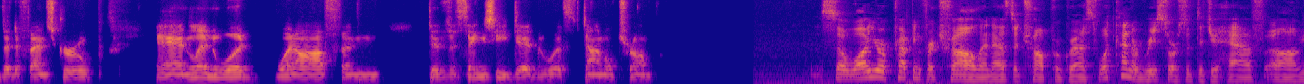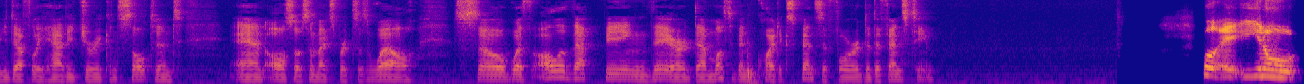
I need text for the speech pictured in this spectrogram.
the defense group, and Lin Wood went off and did the things he did with Donald Trump. So while you were prepping for trial and as the trial progressed, what kind of resources did you have? Um, you definitely had a jury consultant and also some experts as well. So with all of that being there, that must have been quite expensive for the defense team. Well, eh, you know,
